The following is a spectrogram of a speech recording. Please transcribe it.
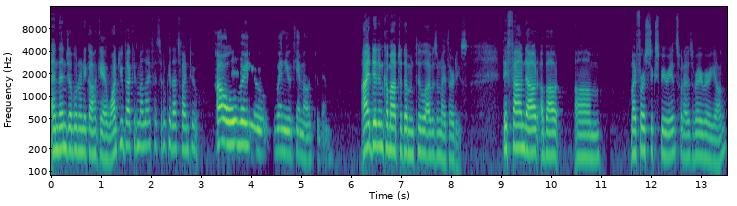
And then जब उन्होंने कहा कि I want you back in my life, I said, okay, that's fine too. How old were you when you came out to them? I didn't come out to them until I was in my 30s. They found out about um, my first experience when I was very, very young.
